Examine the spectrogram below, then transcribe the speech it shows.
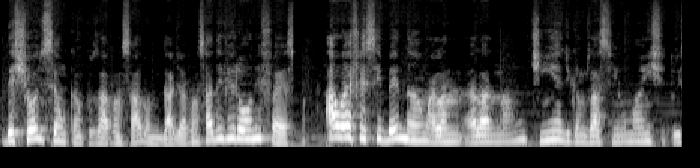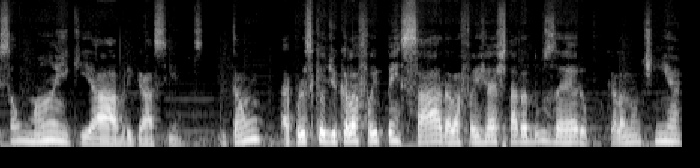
deixou de ser um campus avançado, unidade avançada, e virou a Unifespa. A UFSB não, ela, ela não tinha, digamos assim, uma instituição mãe que a ciência. Então, é por isso que eu digo que ela foi pensada, ela foi gestada do zero, porque ela não tinha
